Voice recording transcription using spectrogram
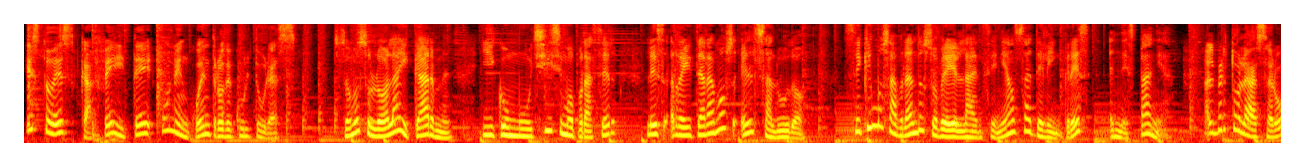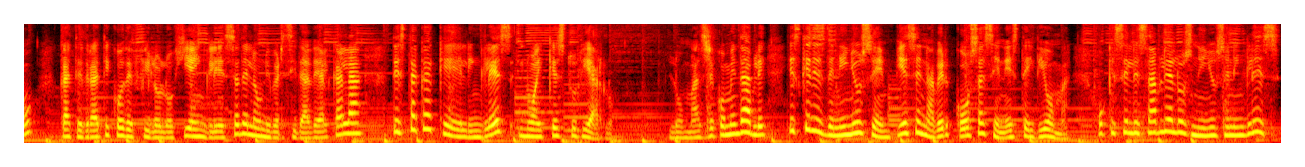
Esto es Café y Té, un encuentro de culturas. Somos Lola y Carmen y con muchísimo placer les reiteramos el saludo. Seguimos hablando sobre la enseñanza del inglés en España. Alberto Lázaro, catedrático de Filología Inglesa de la Universidad de Alcalá, destaca que el inglés no hay que estudiarlo. Lo más recomendable es que desde niños se empiecen a ver cosas en este idioma o que se les hable a los niños en inglés.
